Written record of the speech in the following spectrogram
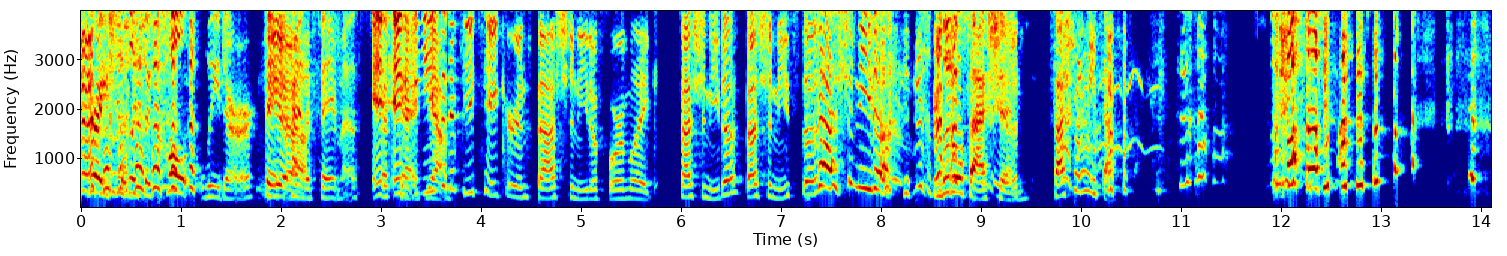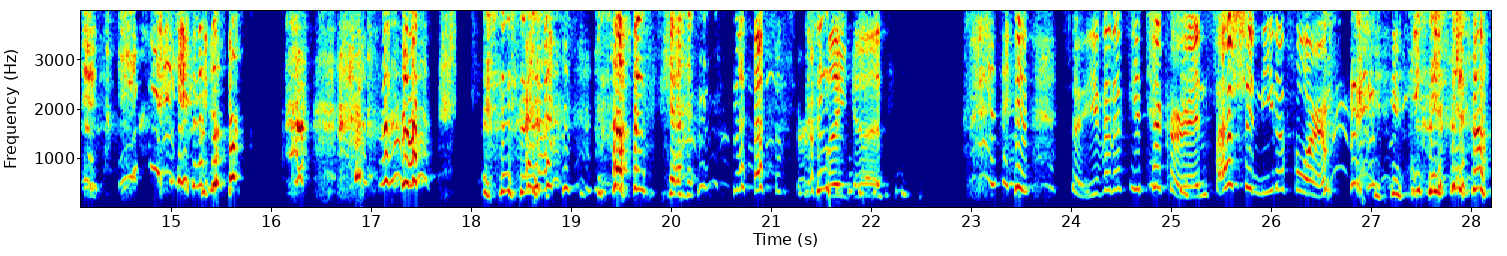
right, she's like the cult leader, fa- Yeah. kind of famous. And, okay, and yeah. even if you take her in fashionita form, like fashionita, fashionista, Fashionita. Little Fashion. fashion. Fashionita. that was good. That's really good. so even if you took her in fashionita form,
